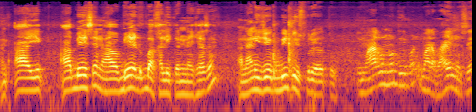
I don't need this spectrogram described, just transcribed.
અને આ એક આ બે છે ને આ બે ડબ્બા ખાલી કરી નાખ્યા છે. અને આની જે એક બીજું સ્પ્રે હતું એ મારું નથી પણ મારા ભાઈનું છે.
